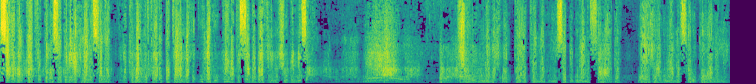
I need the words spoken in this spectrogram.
سعد القات في التوسط لإحلال السلام لكن المفارقة أن حقوله كانت السبب في نشوب النزاع شعورنا نحو القات أنه يسبب لنا السعادة. ويجعلنا نسهر طوال الليل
